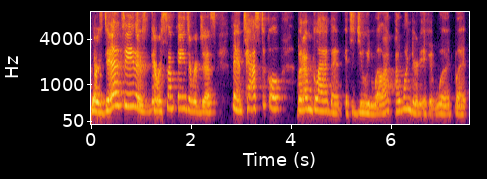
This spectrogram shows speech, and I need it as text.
there was dancing there's there were some things that were just fantastical but I'm glad that it's doing well. I, I wondered if it would, but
